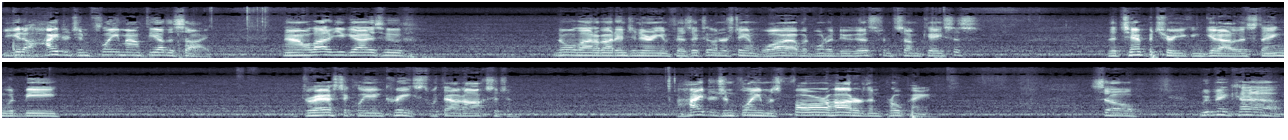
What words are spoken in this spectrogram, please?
you get a hydrogen flame out the other side. Now, a lot of you guys who know a lot about engineering and physics understand why I would want to do this in some cases. The temperature you can get out of this thing would be drastically increased without oxygen. A hydrogen flame is far hotter than propane. So we've been kind of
